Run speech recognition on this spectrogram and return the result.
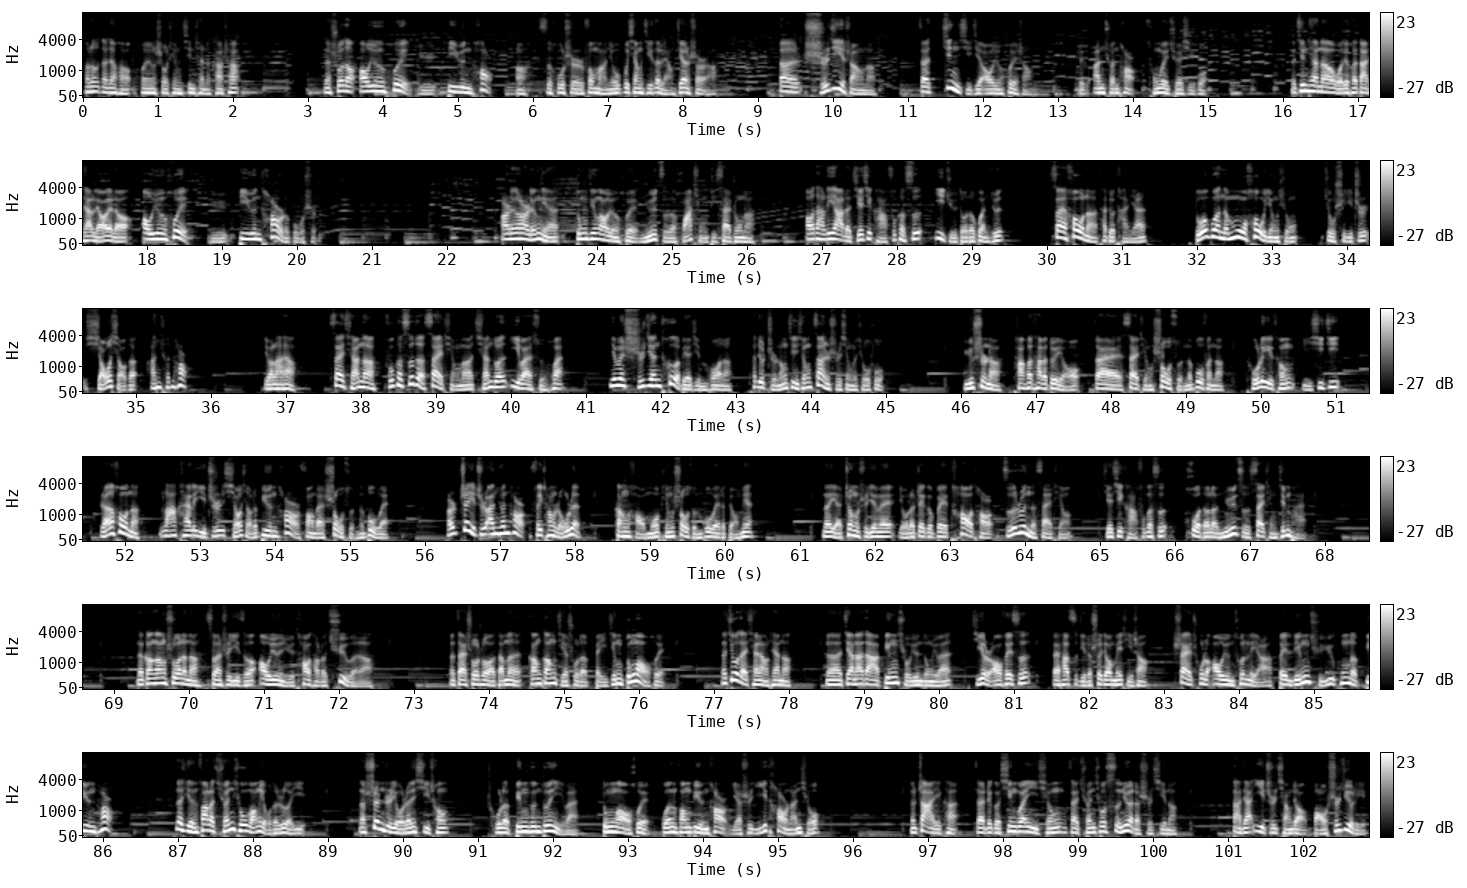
Hello，大家好，欢迎收听今天的咔嚓。那说到奥运会与避孕套啊，似乎是风马牛不相及的两件事啊。但实际上呢，在近几届奥运会上，这个安全套从未缺席过。那今天呢，我就和大家聊一聊奥运会与避孕套的故事。二零二零年东京奥运会女子划艇比赛中呢，澳大利亚的杰西卡·福克斯一举夺得冠军。赛后呢，他就坦言，夺冠的幕后英雄就是一只小小的安全套。原来啊，赛前呢，福克斯的赛艇呢前端意外损坏，因为时间特别紧迫呢，他就只能进行暂时性的修复。于是呢，他和他的队友在赛艇受损的部分呢涂了一层乙烯基，然后呢拉开了一只小小的避孕套放在受损的部位，而这只安全套非常柔韧。刚好磨平受损部位的表面，那也正是因为有了这个被套套滋润的赛艇，杰西卡·福克斯获得了女子赛艇金牌。那刚刚说的呢，算是一则奥运与套套的趣闻啊。那再说说咱们刚刚结束的北京冬奥会，那就在前两天呢，那加拿大冰球运动员吉尔·奥菲斯在他自己的社交媒体上晒出了奥运村里啊被领取一空的避孕套。那引发了全球网友的热议，那甚至有人戏称，除了冰墩墩以外，冬奥会官方避孕套也是一套难求。那乍一看，在这个新冠疫情在全球肆虐的时期呢，大家一直强调保持距离，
